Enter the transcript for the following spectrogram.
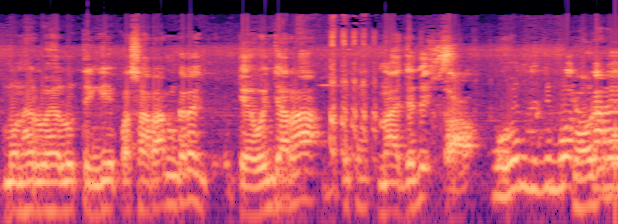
mun helu-helu tinggi pasaran kene kewen jara. Nah jadi oh, haji buat kare.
